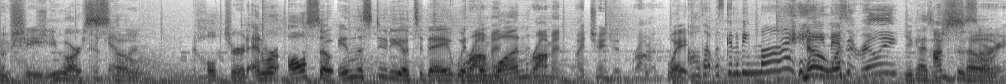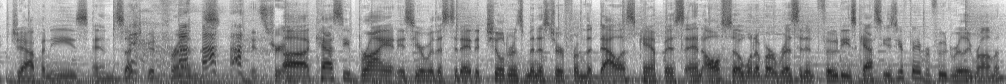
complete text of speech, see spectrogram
love sushi. You are good so one. Cultured. And we're also in the studio today with ramen. the one. ramen. I change it. Ramen. Wait, Oh, that was gonna be mine. No, was it really? you guys are I'm so, sorry. Japanese and such good friends. It's true. Uh, Cassie Bryant is here with us today, the children's minister from the Dallas campus, and also one of our resident foodies. Cassie, is your favorite food really ramen?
